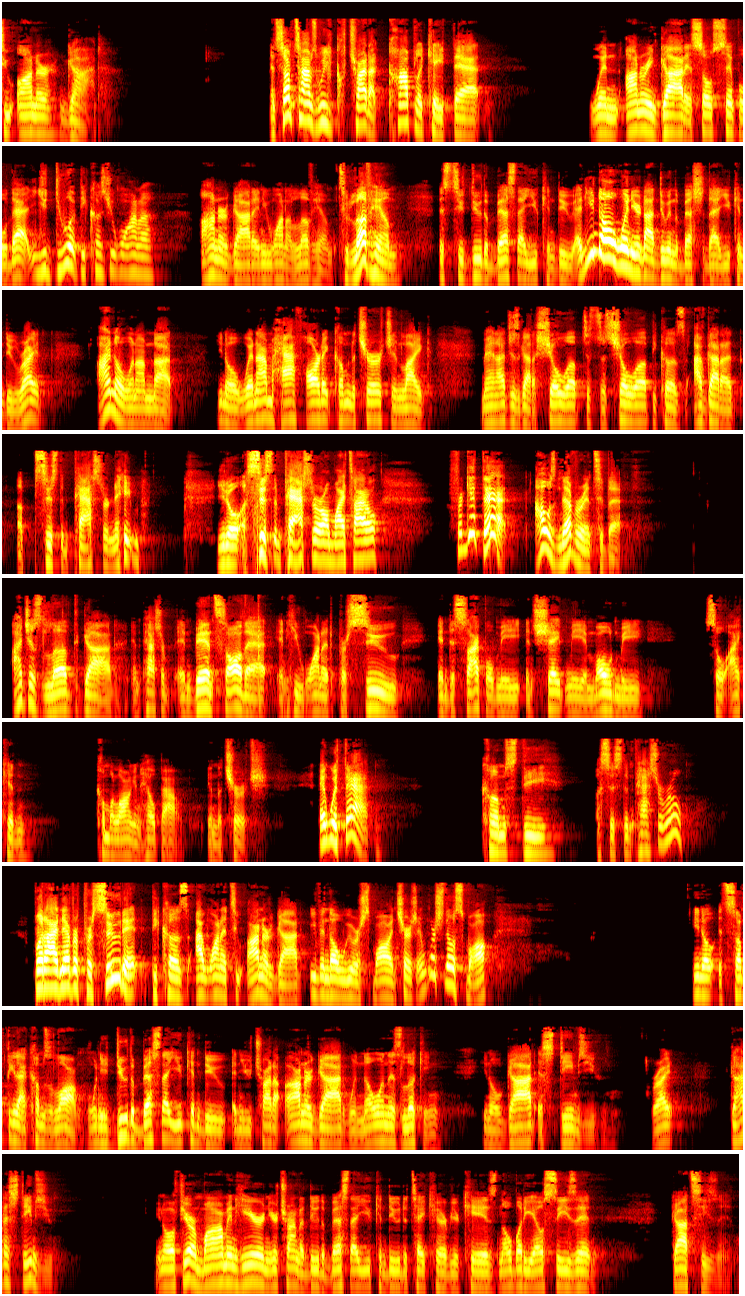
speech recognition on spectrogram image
to honor God. And sometimes we try to complicate that when honoring God is so simple that you do it because you want to honor God and you want to love Him. To love Him is to do the best that you can do. And you know when you're not doing the best that you can do, right? I know when I'm not, you know, when I'm half hearted come to church and like, man, I just got to show up just to show up because I've got a, assistant pastor name, you know, assistant pastor on my title. Forget that. I was never into that. I just loved God and Pastor and Ben saw that and he wanted to pursue and disciple me and shape me and mold me so I can come along and help out in the church. And with that comes the assistant pastor role. But I never pursued it because I wanted to honor God, even though we were small in church, and we're still small. You know, it's something that comes along. When you do the best that you can do and you try to honor God when no one is looking, you know, God esteems you right? God esteems you. You know, if you're a mom in here and you're trying to do the best that you can do to take care of your kids, nobody else sees it, God sees it.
